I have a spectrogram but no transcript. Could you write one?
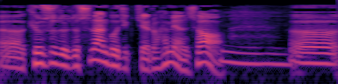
어, 교수들도 순환보직제로 하면서 음. 어,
